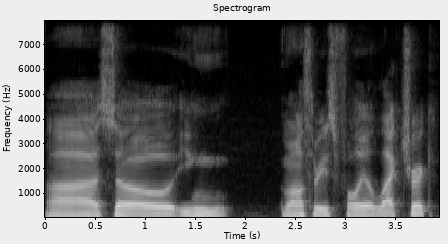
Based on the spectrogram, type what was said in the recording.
Uh, so you can. Model 3 is fully electric.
